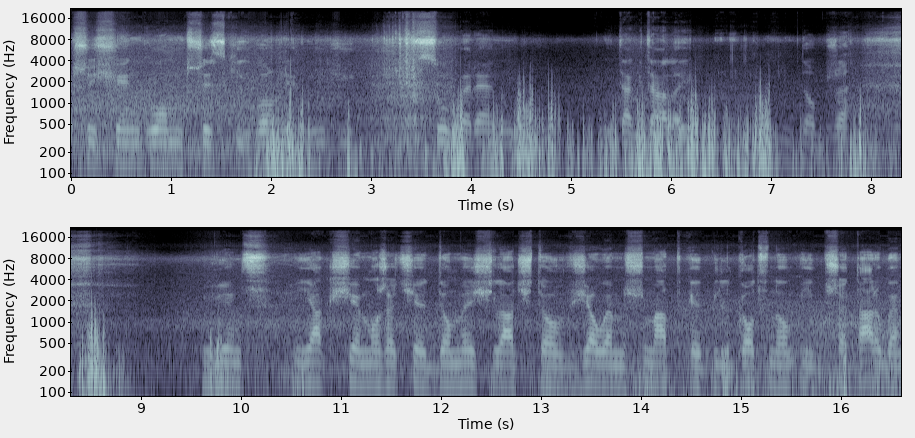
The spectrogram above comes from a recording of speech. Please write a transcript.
przysięgłą wszystkich wolnych ludzi, suwerenów i tak dalej. Dobrze. Więc jak się możecie domyślać, to wziąłem szmatkę wilgotną i przetarłem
